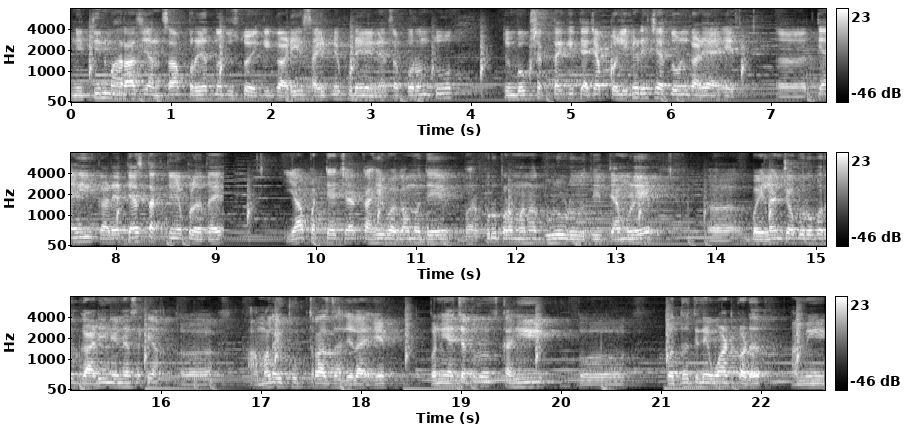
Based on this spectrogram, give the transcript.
नितीन महाराज यांचा प्रयत्न दिसतोय की गाडी साईडने पुढे नेण्याचा परंतु तुम्ही बघू शकता की त्याच्या पलीकडे ज्या दोन गाड्या आहेत. त्याही गाड्या त्याच ताकदीने पळत आहेत. या पट्ट्याच्या काही भागामध्ये भरपूर प्रमाणात धूळ उडत होती. त्यामुळे बैलांच्या बरोबर गाडी नेण्यासाठी आम्हालाही खूप त्रास झालेला आहे. पण याच्यातूनच काही पद्धतीने वाट काढत आम्ही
